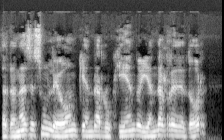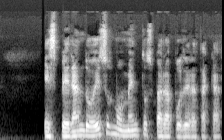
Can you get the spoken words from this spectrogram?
Satanás es un león que anda rugiendo y anda alrededor esperando esos momentos para poder atacar.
